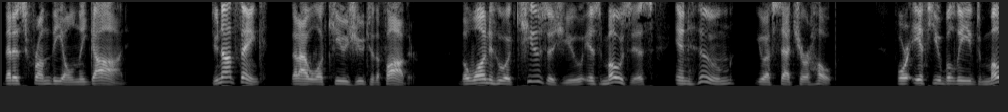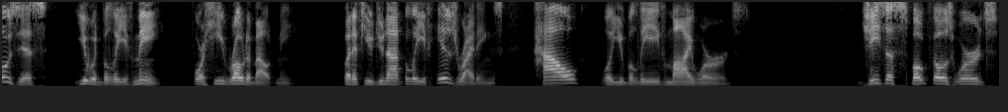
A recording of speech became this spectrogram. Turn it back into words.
that is from the only God? Do not think that I will accuse you to the Father. The one who accuses you is Moses, in whom you have set your hope. For if you believed Moses, you would believe me, for he wrote about me. But if you do not believe his writings, how will you believe my words? Jesus spoke those words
